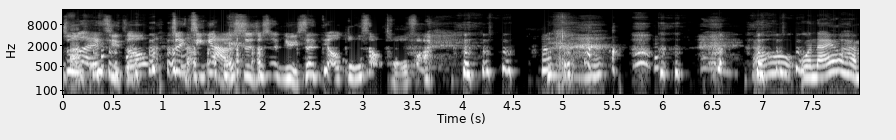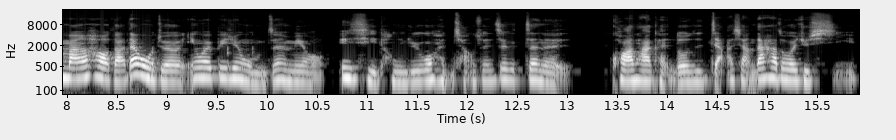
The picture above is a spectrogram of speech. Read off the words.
住在一起之后，最惊讶的事就是女生掉多少头发。然后我男友还蛮好的，但我觉得，因为毕竟我们真的没有一起同居过很长，所以这个真的夸他可能都是假象，但他都会去吸，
